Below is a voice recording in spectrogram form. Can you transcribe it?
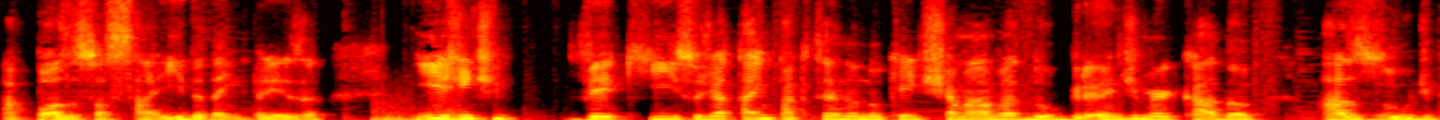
após a sua saída da empresa, e a gente vê que isso já está impactando no que a gente chamava do grande mercado azul de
